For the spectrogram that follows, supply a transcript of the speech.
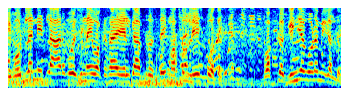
ఈ ఒడ్లన్నీ ఇట్లా ఆరబోసినాయి ఒకసారి హెలికాప్టర్ వస్తే మొత్తం లేచిపోతాయి. ఒక్క గింజ కూడా మిగలదు.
